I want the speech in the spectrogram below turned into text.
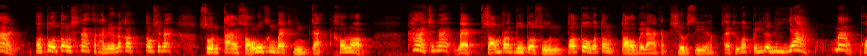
มากปอร์โตต้องชนะสถานีแล้วก็ต้องชนะส่วนต่าง 2 ลูกขึ้นไปถึงจะเข้ารอบ ถ้าชนะแบบ 2 ประตูต่อศูนย์ปอร์โตก็ต้องต่อเวลากับเชลซีครับ แต่ถือว่าเป็นเรื่องที่ยากมากพอ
